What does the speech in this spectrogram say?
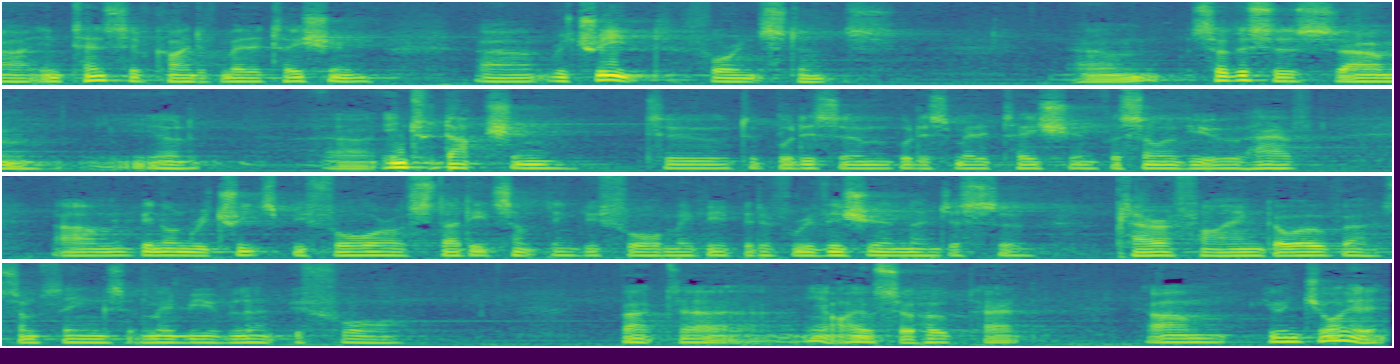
uh, intensive kind of meditation uh, retreat, for instance. Um, so this is, um, you know, uh, introduction to, to Buddhism, Buddhist meditation. For some of you who have um, been on retreats before or studied something before, maybe a bit of revision and just to clarify and go over some things that maybe you've learnt before. But uh, you know, I also hope that um, you enjoy it,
